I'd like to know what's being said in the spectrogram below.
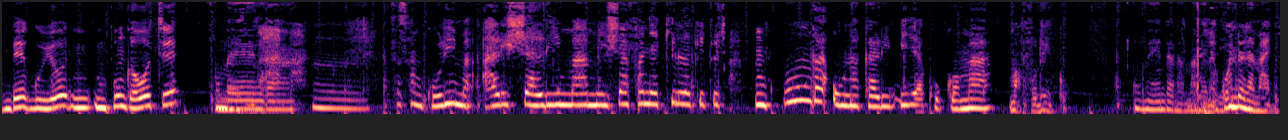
mbegu yo, mpunga wote Umeenda. Hmm. sasa mkulima alishalima ameshafanya kila kitu, mpunga unakaribia kukomaa, mafuriko. Umeenda na maji. umekwenda na maji.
